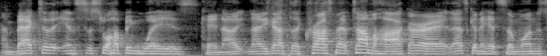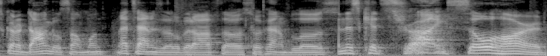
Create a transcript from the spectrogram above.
I'm back to the insta-swapping ways. Okay, now, now you got the cross-map tomahawk. Alright, that's gonna hit someone. It's gonna dongle someone. That timing's a little bit off though, so it kind of blows. And this kid's trying so hard.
